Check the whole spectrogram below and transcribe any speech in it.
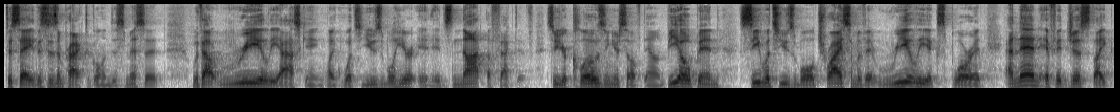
to say this isn't practical and dismiss it without really asking like what's usable here, it, mm. it's not effective. So you're closing yourself down. Be open, see what's usable, try some of it, really explore it. And then if it just like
